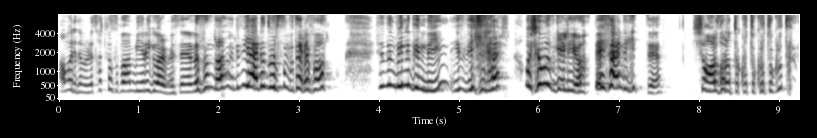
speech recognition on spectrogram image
Ama dedim öyle saçma sapan bir yere görmesin en azından. Hani bir yerde dursun bu telefon. Dedim beni dinleyin izleyiciler. Hocamız geliyor. Beyefendi gitti. Şarjlara tıkır tıkır tıkır tıkır.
